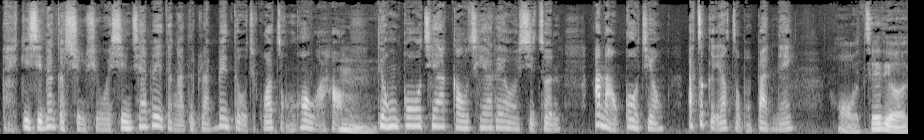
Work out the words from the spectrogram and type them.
哎，其实咱个想想的新车买倒来，都难免都有一寡状况啊吼。中古车交车了的时阵，啊有故障，啊这个要怎么办呢？哦，这个。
